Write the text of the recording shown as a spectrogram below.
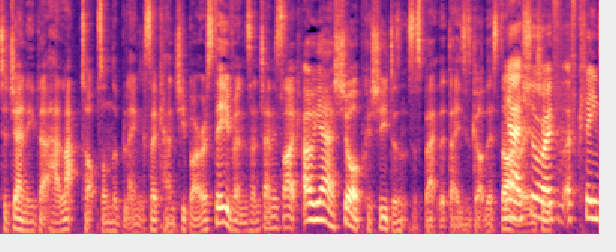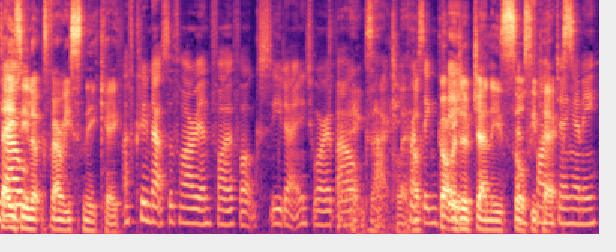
to Jenny that her laptop's on the blink. So can she borrow Stevens? And Jenny's like, "Oh yeah, sure," because she doesn't suspect that Daisy's got this diary. Yeah, sure. she- I've, I've cleaned Daisy out. looks very sneaky. I've cleaned out Safari and Firefox. You don't need to worry about Exactly. I've pressing got rid of Jenny's saucy finding pics. any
